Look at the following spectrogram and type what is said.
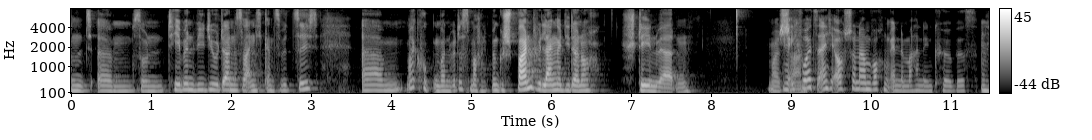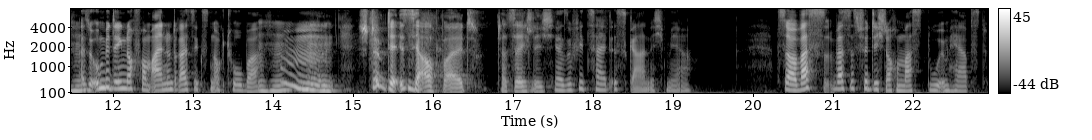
und ähm, so ein Themenvideo dann. Das war eigentlich ganz witzig. Ähm, mal gucken, wann wir das machen. Ich bin gespannt, wie lange die da noch stehen werden. Mal schauen. Ja, ich wollte es eigentlich auch schon am Wochenende machen, den Kürbis. Mhm. Also unbedingt noch vom 31. Oktober. Mhm. Hm. Stimmt, der ist ja auch bald, tatsächlich. Ja, so viel Zeit ist gar nicht mehr. So, was, was ist für dich noch ein Must-Do im Herbst?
